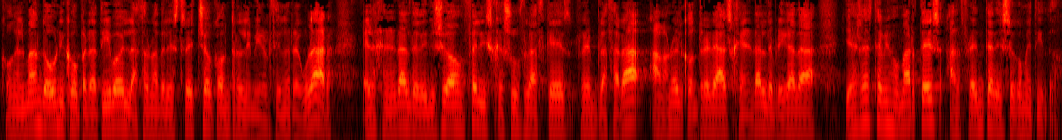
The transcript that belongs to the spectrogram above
con el mando único operativo en la zona del Estrecho contra la inmigración irregular. El general de división Félix Jesús Vázquez reemplazará a Manuel Contreras, general de brigada, y hasta este mismo martes al frente de ese cometido.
